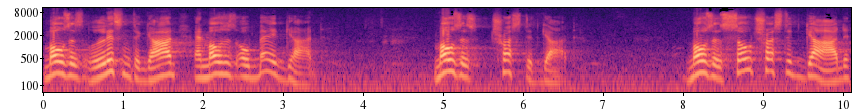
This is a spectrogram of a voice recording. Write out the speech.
Moses listened to God, and Moses obeyed God. Moses trusted God. Moses so trusted God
